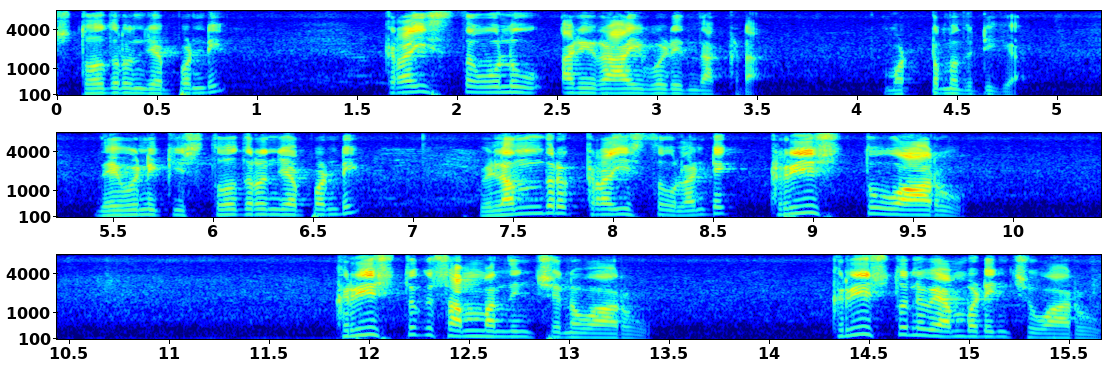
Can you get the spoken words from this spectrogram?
స్తోత్రం చెప్పండి. క్రైస్తవులు అని రాయబడింది అక్కడ మొట్టమొదటిగా. దేవునికి స్తోత్రం చెప్పండి. వీళ్ళందరూ క్రైస్తవులు అంటే క్రీస్తు వారు. క్రీస్తుకు సంబంధించిన వారు. క్రీస్తును వెంబడించేవారు.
